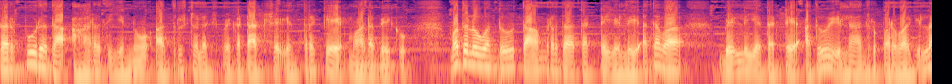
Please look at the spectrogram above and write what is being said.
ಕರ್ಪೂರದ ಆರತಿಯನ್ನು ಅದೃಷ್ಟಲಕ್ಷ್ಮಿ ಕಟಾಕ್ಷ ಯಂತ್ರಕ್ಕೆ ಮಾಡಬೇಕು. ಮೊದಲು ಒಂದು ತಾಮ್ರದ ತಟ್ಟೆಯಲ್ಲಿ ಅಥವಾ ಬೆಳ್ಳಿಯ ತಟ್ಟೆ, ಅದು ಇಲ್ಲ ಅಂದರೂ ಪರವಾಗಿಲ್ಲ,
